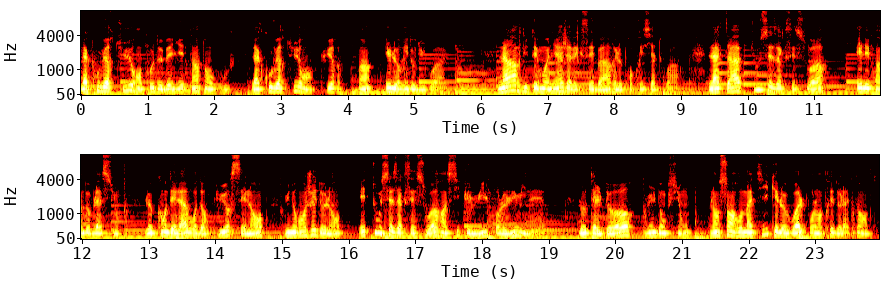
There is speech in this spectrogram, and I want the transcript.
La couverture en peau de bélier teinte en rouge, la couverture en cuir fin et le rideau du voile. L'arche du témoignage avec ses barres et le propitiatoire. La table, tous ses accessoires et les pains d'oblation. Le candélabre d'or pur, ses lampes, une rangée de lampes et tous ses accessoires ainsi que l'huile pour le luminaire. L'autel d'or, l'huile d'onction, l'encens aromatique et le voile pour l'entrée de la tente.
